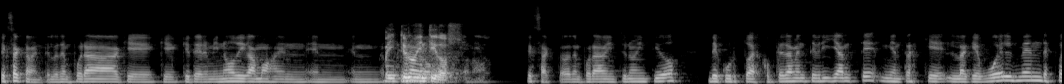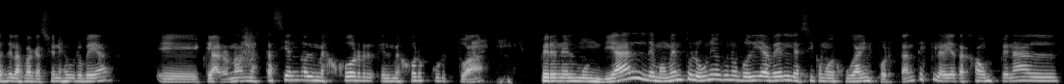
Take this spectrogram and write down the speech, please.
Exactamente, la temporada que, que, terminó, digamos, en... en, 21-22. Exacto, la temporada 21-22 de Courtois es completamente brillante, mientras que la que vuelven después de las vacaciones europeas, eh, claro, no, no, está siendo el mejor, el mejor Courtois, pero en el Mundial, de momento, lo único que uno podía verle así como de jugada importante es que le había atajado un penal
